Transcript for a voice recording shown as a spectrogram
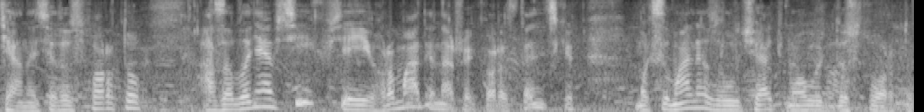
тягнеться до спорту, а завдання всіх, всієї громади, нашої Коростенських, максимально залучати молодь до спорту.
